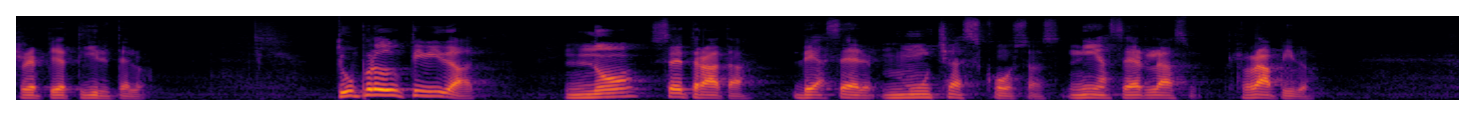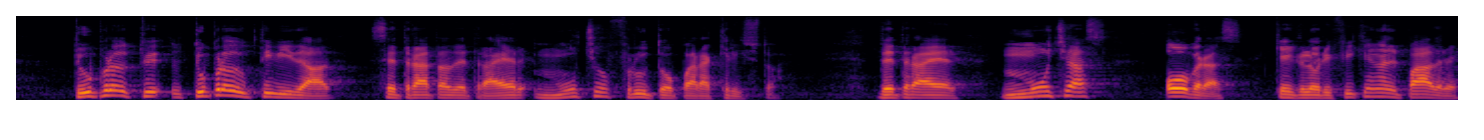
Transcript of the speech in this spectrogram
repetírtelo. Tu productividad no se trata de hacer muchas cosas ni hacerlas rápido. Tu, productividad se trata de traer mucho fruto para Cristo, de traer muchas obras que glorifiquen al Padre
